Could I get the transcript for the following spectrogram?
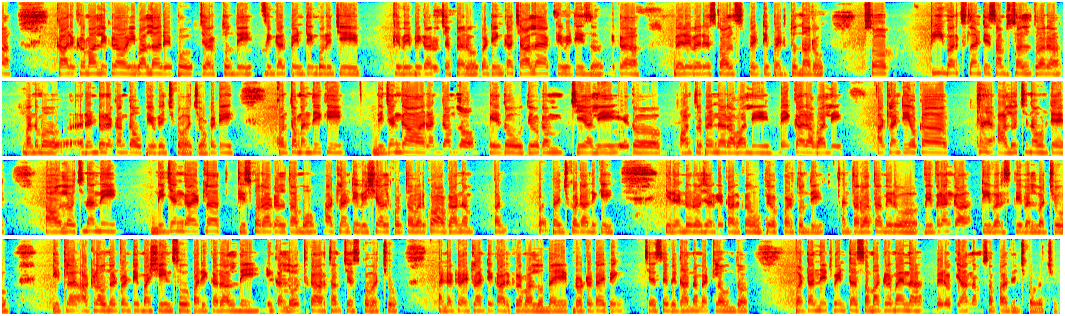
కార్యక్రమాలు ఇక్కడ ఇవాళ రేపు జరుగుతుంది. ఫింగర్ పెయింటింగ్ గురించి కేవీబీ గారు చెప్పారు. బట్ ఇంకా చాలా యాక్టివిటీస్ ఇక్కడ వేరే వేరే స్టాల్స్ పెట్టి పెడుతున్నారు. సో టీ వర్క్స్ లాంటి సంస్థల ద్వారా మనము రెండు రకంగా ఉపయోగించుకోవచ్చు. ఒకటి కొంతమందికి నిజంగా ఆ రంగంలో ఏదో ఉద్యోగం చేయాలి ఏదో ఆంటర్ప్రెనర్ అవ్వాలి మేకర్ అవ్వాలి అట్లాంటి ఒక ఆలోచన ఉంటే ఆ ఆలోచనని నిజంగా ఎట్లా తీసుకురాగలుగుతామో అట్లాంటి విషయాలు కొంతవరకు అవగాహన పం- పెంచుకోవడానికి ఈ రెండు రోజు కార్యక్రమం ఉపయోగపడుతుంది. అండ్ తర్వాత మీరు వివరంగా టీవర్స్కి వెళ్ళవచ్చు. ఇట్లా అక్కడ ఉన్నటువంటి మషీన్స్ పరికరాల్ని ఇంకా లోతుగా అర్థం చేసుకోవచ్చు. అండ్ అక్కడ ఎట్లాంటి కార్యక్రమాలు ఉన్నాయి ప్రోటోటైపింగ్ చేసే విధానం ఎట్లా ఉందో వాటన్నిటి వెంట సమగ్రమైన మీరు జ్ఞానం సంపాదించుకోవచ్చు.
